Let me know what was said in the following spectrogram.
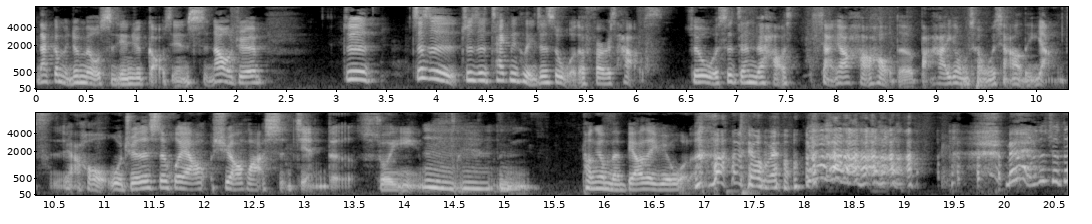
那根本就没有时间去搞这件事。那我觉得就是。这是就是 technically 这是我的 first house，所以我是真的好想要好好的把它用成我想要的样子，然后我觉得是会要需要花时间的，所以嗯嗯嗯，朋友们不要再约我了，没 有没有。没有，我就觉得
